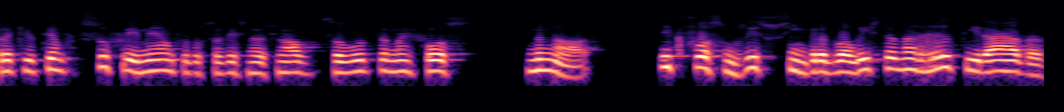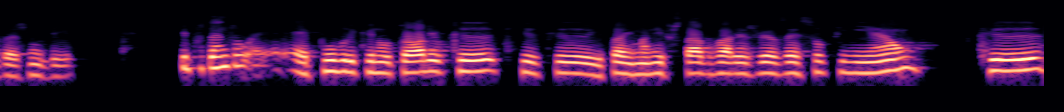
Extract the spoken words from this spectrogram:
para que o tempo de sofrimento do Serviço Nacional de Saúde também fosse menor. E que fôssemos, isso sim, gradualista na retirada das medidas. E, portanto, é, é público e notório que, que, que e tenho manifestado várias vezes essa opinião, que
